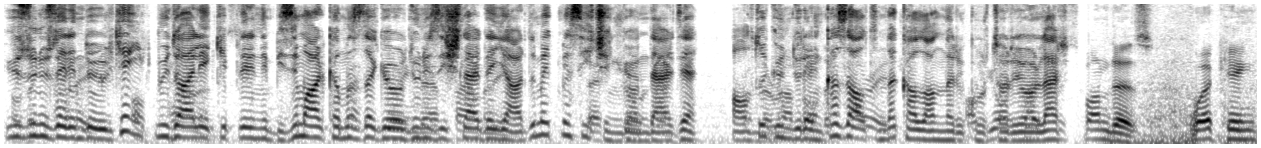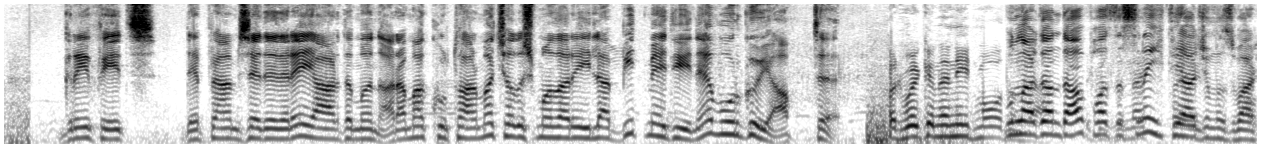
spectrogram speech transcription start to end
Yüzün üzerinde ülke ilk müdahale ekiplerini bizim arkamızda gördüğünüz işlerde yardım etmesi için gönderdi. 6 gündür enkaz altında kalanları kurtarıyorlar. Griffiths, depremzedelere yardımın arama kurtarma çalışmalarıyla bitmediğine vurgu yaptı. But we're going to need more than Bunlardan daha fazlasına ihtiyacımız var.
